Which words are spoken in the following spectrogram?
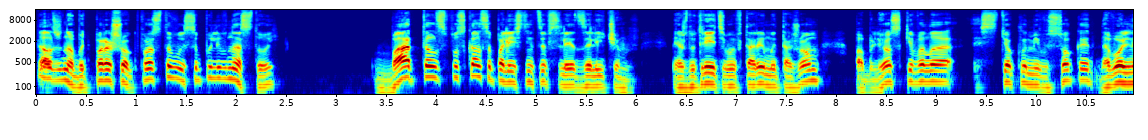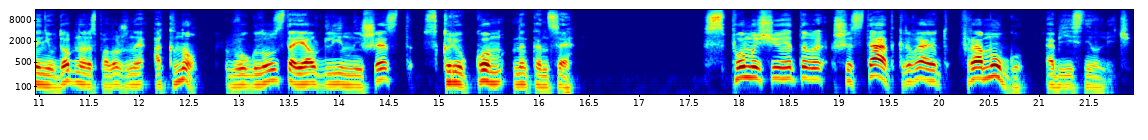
Должно быть, порошок просто высыпали в настой. Баттл спускался по лестнице вслед за Личем. Между третьим и вторым этажом поблескивало стеклами высокое, довольно неудобно расположенное окно. В углу стоял длинный шест с крюком на конце. «С помощью этого шеста открывают фрамугу», — объяснил Лич.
